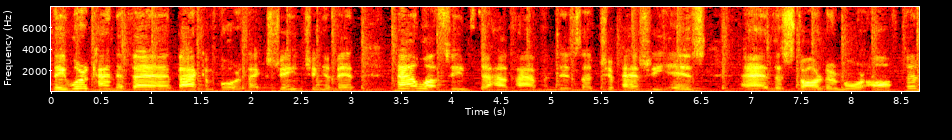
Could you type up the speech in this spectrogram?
they were kind of back and forth, exchanging a bit. Now what seems to have happened is that Chepeshi is the starter more often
